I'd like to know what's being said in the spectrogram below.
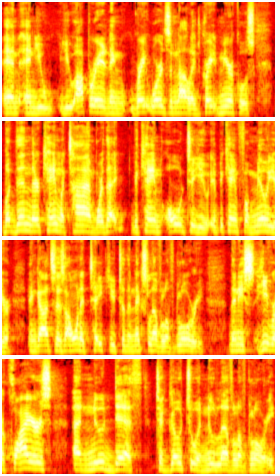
and, and you, you operated in great words of knowledge, great miracles. But then there came a time where that became old to you, it became familiar, and God says, I want to take you to the next level of glory. Then He, he requires a new death to go to a new level of glory.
